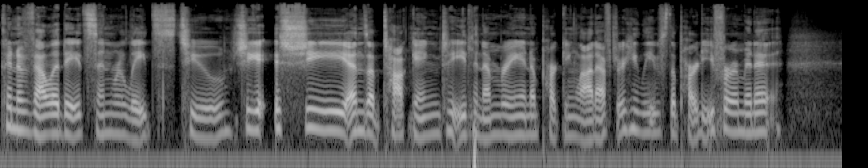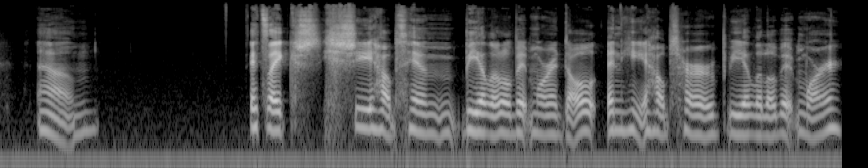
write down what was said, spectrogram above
kind of validates and relates to she she ends up talking to Ethan Embry in a parking lot after he leaves the party for a minute um it's like sh- she helps him be a little bit more adult and he helps her be a little bit more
